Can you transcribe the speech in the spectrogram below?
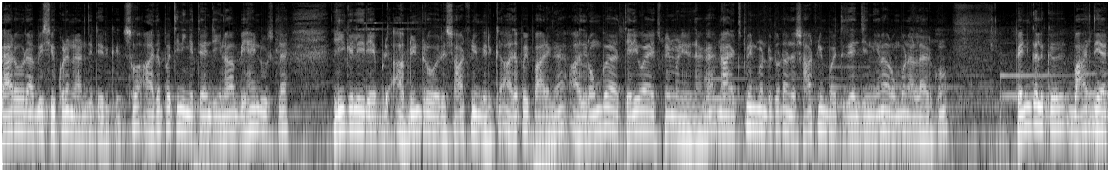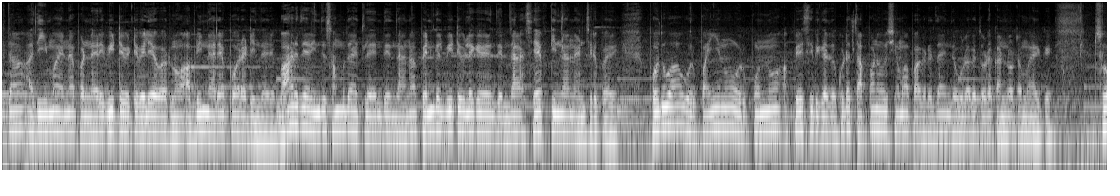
வேற ஒரு அபியூசிவ் கூட நடந்துகிட்டு இருக்குது ஸோ அதை பற்றி நீங்கள் தெரிஞ்சிங்கன்னா பிஹைண்ட் ரூட்ஸில் லீகலி ரேப்டு அப்படின்ற ஒரு ஷார்ட் ஃபிலிம் இருக்குது அதை போய் பாருங்கள் அது ரொம்ப தெளிவாக எக்ஸ்பிளைன் பண்ணியிருந்தாங்க. நான் எக்ஸ்பிளைன் பண்ணுறதோட அந்த ஷார்ட் ஃபிலிம் பார்த்து தெரிஞ்சிருந்தீங்கன்னா ரொம்ப நல்லாயிருக்கும் பெண்களுக்கு பாரதியார் தான் அதிகமாக என்ன பண்ணார்? வீட்டை விட்டு வெளியே வரணும் அப்படின்னு நிறையா போராட்டியிருந்தார் பாரதியார் இந்த சமுதாயத்தில் இருந்திருந்தாங்கன்னா பெண்கள் வீட்டு விலகே இருந்திருந்தா சேஃப்டின்னு தான் நினச்சிருப்பார். பொதுவாக ஒரு பையனும் ஒரு பொண்ணும் பேசியிருக்கிறத கூட தப்பான விஷயமா பார்க்குறது தான் இந்த உலகத்தோட கண்ணோட்டமாக இருக்குது ஸோ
